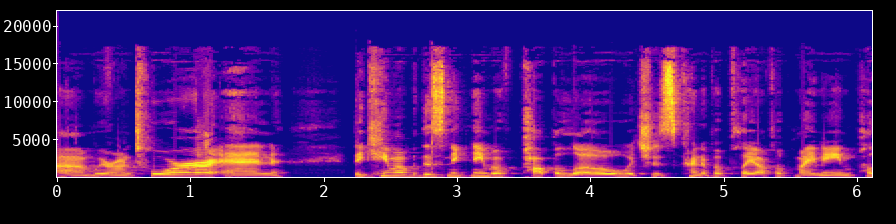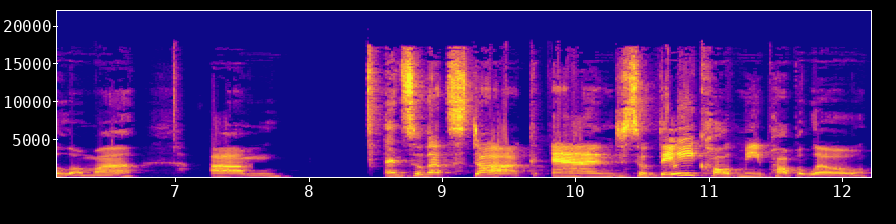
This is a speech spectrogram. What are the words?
Um, we were on tour, and they came up with this nickname of Papa Low, which is kind of a play off of my name, Paloma. Um, and so that stuck. And so they called me Papa Low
